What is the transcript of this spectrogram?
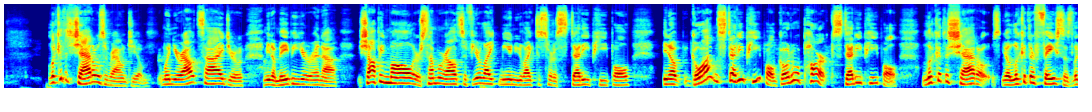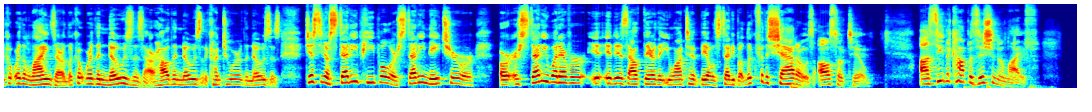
look at the shadows around you. When you're outside, you're, you know, maybe you're in a shopping mall or somewhere else. If you're like me and you like to sort of study people, you know, go out and study people. Go to a park, study people. Look at the shadows. You know, look at their faces. Look at where the lines are. Look at where the noses are, how the nose, the contour of the noses. Just, you know, study people or study nature or, or, or study whatever it is out there that you want to be able to study, but look for the shadows also too. Uh, see the composition in life.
